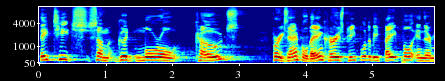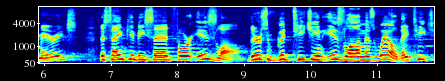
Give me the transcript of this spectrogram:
They teach some good moral codes. For example, they encourage people to be faithful in their marriage. The same can be said for Islam. There's some good teaching in Islam as well. They teach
